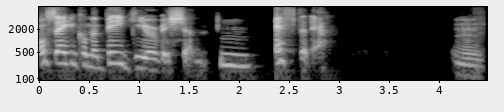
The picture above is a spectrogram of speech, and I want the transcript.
och sen kommer Big Eurovision Mm. efter det. Mm.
